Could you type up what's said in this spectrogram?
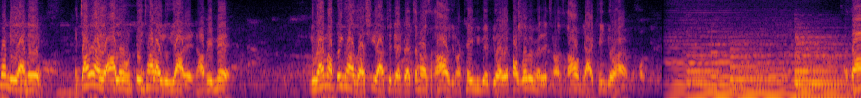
ထွက်နေရတဲ့အကြောင်းအရာတွေအားလုံးကိုတင်ချလိုက်လို့ရတယ်ဒါပေမဲ့လူတိုင်းမှာတိတ်ခါဆိုတာရှိတာဖြစ်တဲ့အတွက်ကျွန်တော်စကားကိုကျွန်တော်ထိမ့်ပြီးပဲပြောတယ်ပောက်ကွဲပေမဲ့လည်းကျွန်တော်စကားကိုအများကြီးထိမ့်ပြောထားရပါဟုတ် ဒါ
